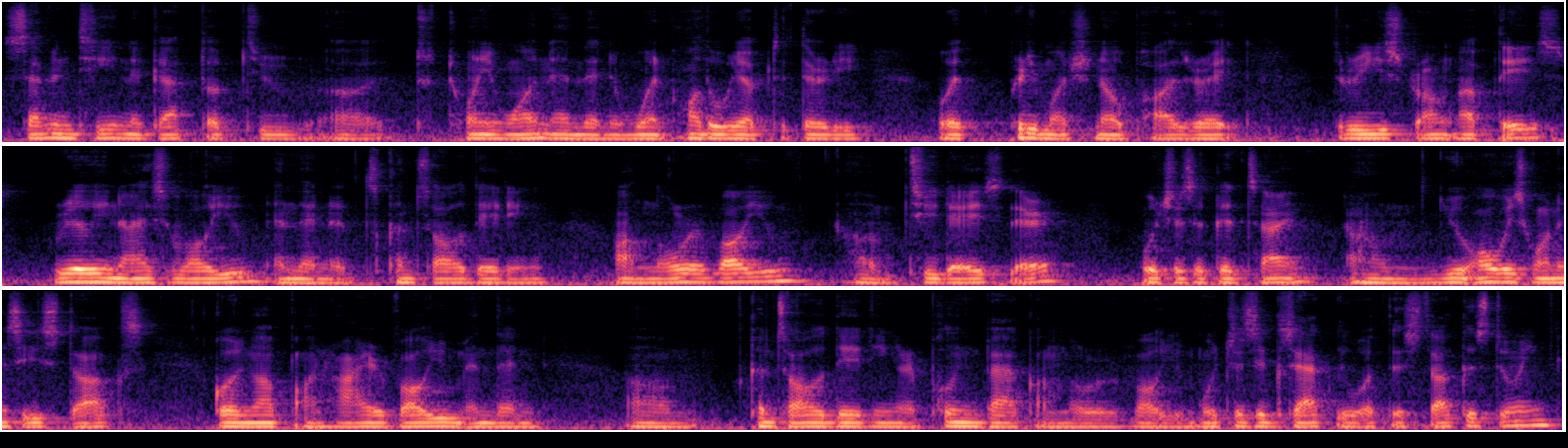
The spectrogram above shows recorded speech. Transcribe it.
17 it gapped up to, uh, to 21 and then it went all the way up to 30 with pretty much no pause right? Three strong up days really nice volume and then it's consolidating on lower volume um, two days there which is a good sign um, you always want to see stocks going up on higher volume and then um, consolidating or pulling back on lower volume, which is exactly what this stock is doing.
